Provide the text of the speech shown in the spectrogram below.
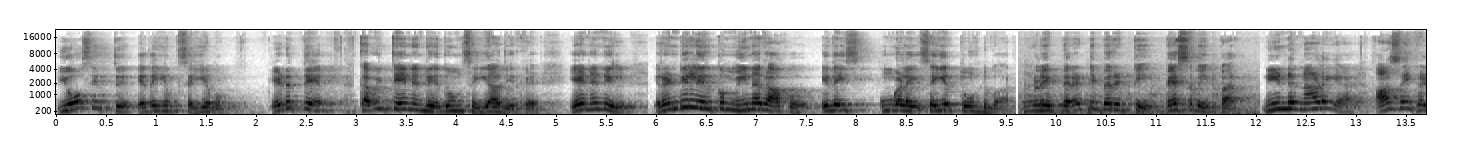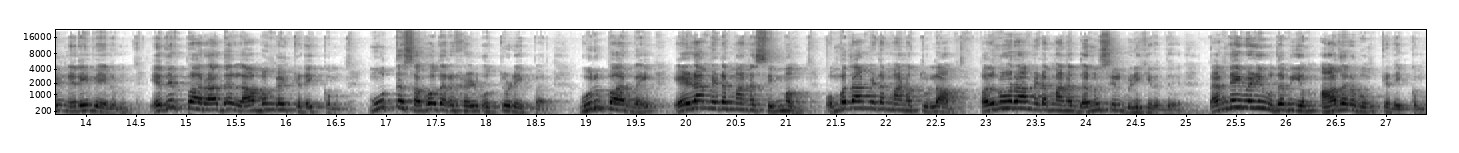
யோசித்து எதையும் செய்யவும் எடுத்தேன் கவிழ்த்தேன் என்று எதுவும் செய்யாதீர்கள். ஏனெனில் இரண்டில் இருக்கும் மீனராகோ இதை உங்களை செய்ய தூண்டுவார். உங்களை பெரட்டி பெரட்டி பேச வைப்பார். நீண்ட நாளைய ஆசைகள் நிறைவேறும். எதிர்பாராத லாபங்கள் கிடைக்கும். மூத்த சகோதரர்கள் ஒத்துழைப்பர். குரு பார்வை ஏழாம் இடமான சிம்மம் ஒன்பதாம் இடமான துலாம் பதினோராம் இடமான தனுசில் விடுகிறது தந்தை வழி உதவியும் ஆதரவும் கிடைக்கும்.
